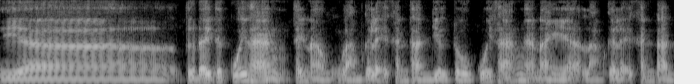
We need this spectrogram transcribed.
thì uh, từ đây tới cuối tháng thế nào cũng làm cái lễ khánh thành dự trù cuối tháng này á, làm cái lễ khánh thành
